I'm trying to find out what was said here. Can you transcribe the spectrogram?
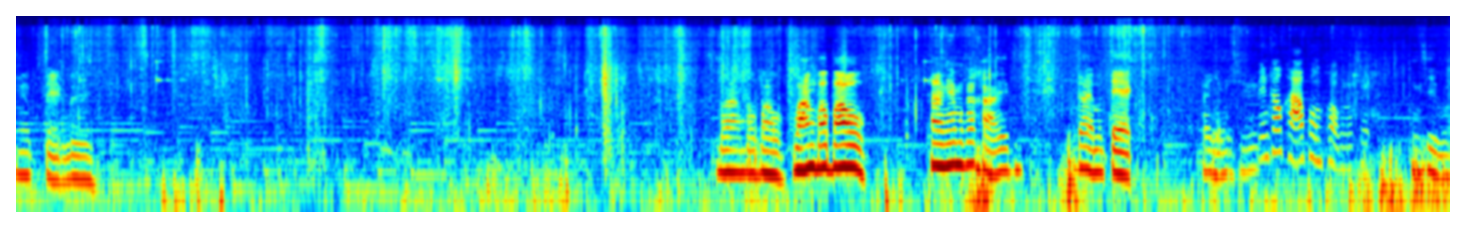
เงียบแตกเลย วางเบาๆ วางเบาๆ ถ้างั้นมันก็ขายได้มันแตกใครยังไม่ซื้อเป็นขาวๆผ่องๆนะสิทั้งสี่บ่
